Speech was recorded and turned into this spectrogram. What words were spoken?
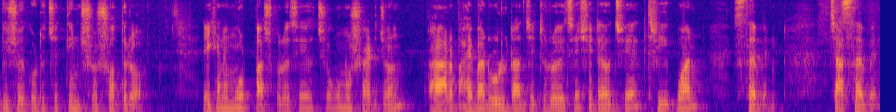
বিষয় কোড হচ্ছে তিনশো সতেরো। এখানে মোট পাস করেছে হচ্ছে উনষাট জন। আর ভাইবার রুলটা যেটা রয়েছে সেটা হচ্ছে থ্রি ওয়ান সেভেন চার সেভেন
